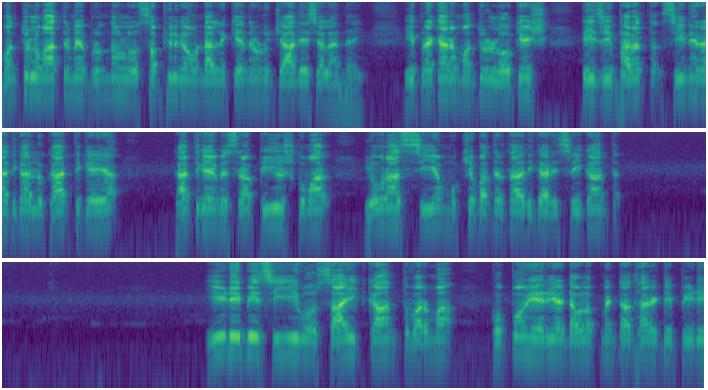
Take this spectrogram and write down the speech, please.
మంత్రులు మాత్రమే బృందంలో సభ్యులుగా ఉండాలని కేంద్రం నుంచి ఆదేశాలు అందాయి. ఈ ప్రకారం మంత్రులు లోకేష్ టీజీ భరత్ సీనియర్ అధికారులు కార్తికేయ కార్తికేయ మిశ్రా పీయూష్ కుమార్ యువరాజ్ సీఎం ముఖ్య భద్రతా అధికారి Srikanth EDB CEO Saikanth Varma Kuppam area development authority PD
